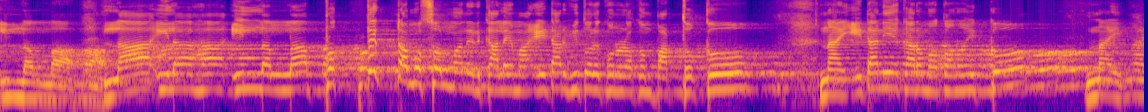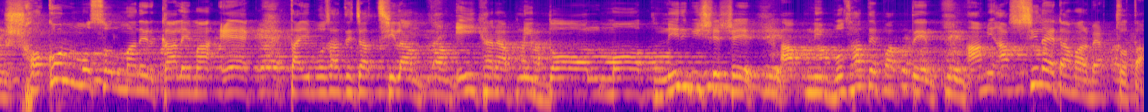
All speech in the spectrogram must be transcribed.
ইল্লাল্লাহ। লা ইলাহা ইল্লাল্লাহ, প্রত্যেকটা মুসলমানের কালেমা, এটার ভিতরে কোনো রকম পার্থক্য নাই। এটা নিয়ে কারও মতানৈক্য নাই। সকল মুসলমানের কালেমা এক, তাই বোঝাতে চাচ্ছিলাম, এইখানে আপনি দল, মত নির্বিশেষে আপনি বোঝাতে পারতেন। আমি আসছি না, এটা আমার ব্যর্থতা।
